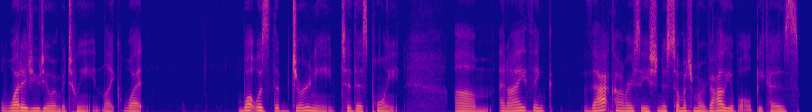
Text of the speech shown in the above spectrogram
what did you do in between? Like what what was the journey to this point? Um, and I think that conversation is so much more valuable because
